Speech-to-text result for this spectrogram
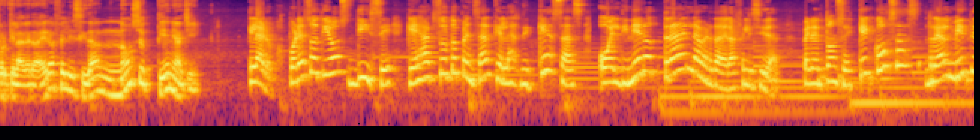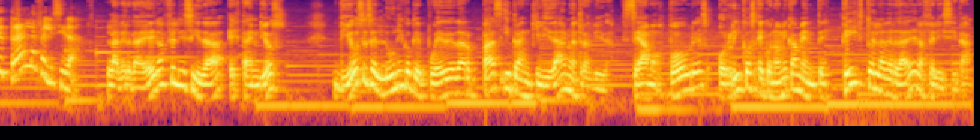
porque la verdadera felicidad no se obtiene allí. Claro, por eso Dios dice que es absurdo pensar que las riquezas o el dinero traen la verdadera felicidad. Pero entonces, ¿qué cosas realmente traen la felicidad? La verdadera felicidad está en Dios. Dios es el único que puede dar paz y tranquilidad a nuestras vidas. Seamos pobres o ricos económicamente, Cristo es la verdadera felicidad.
